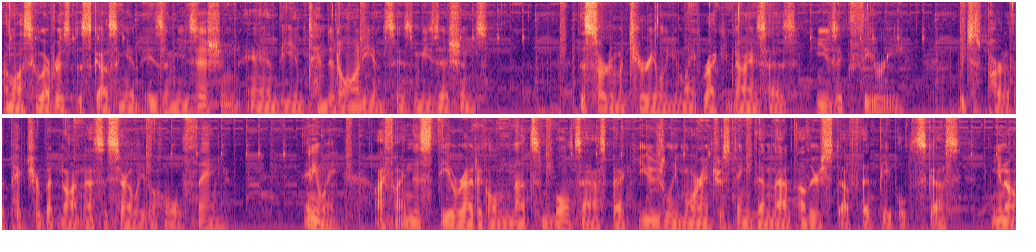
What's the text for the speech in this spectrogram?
unless whoever's discussing it is a musician and the intended audience is musicians. This sort of material you might recognize as music theory, which is part of the picture but not necessarily the whole thing. Anyway, I find this theoretical nuts and bolts aspect usually more interesting than that other stuff that people discuss. You know,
